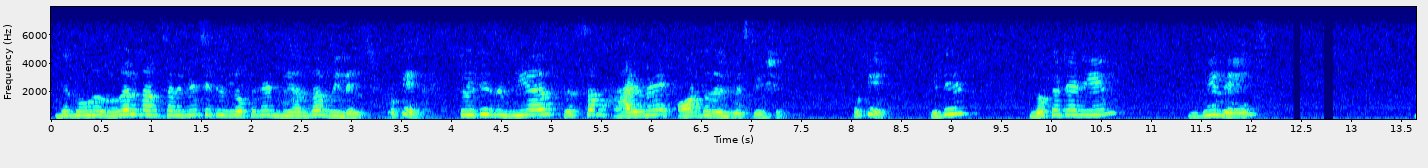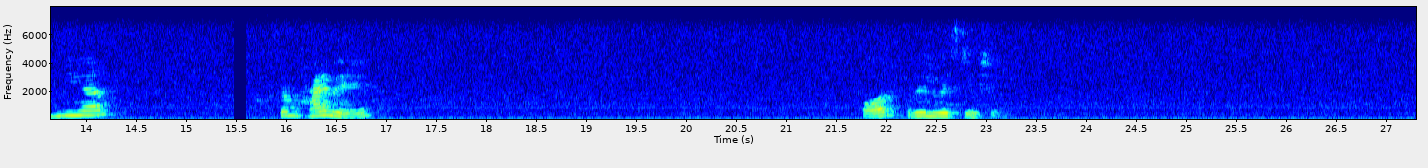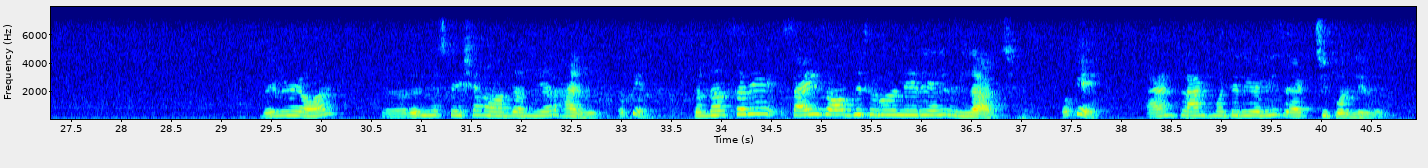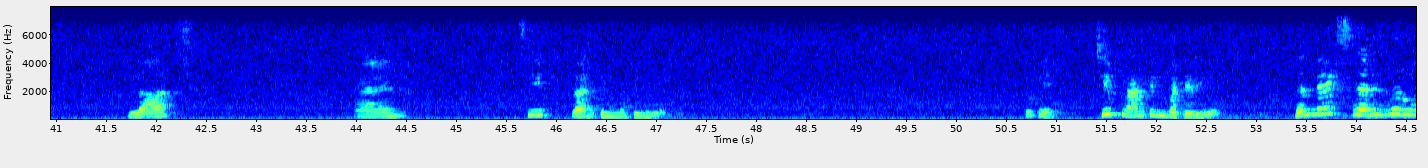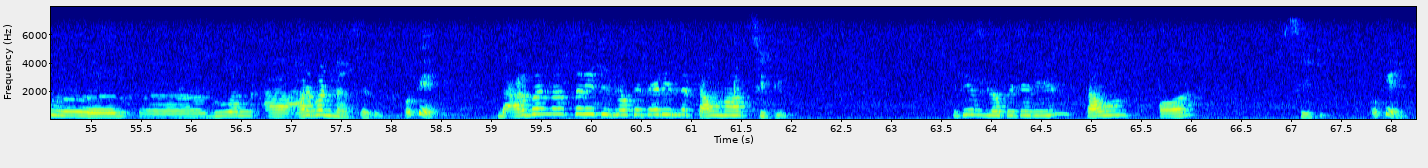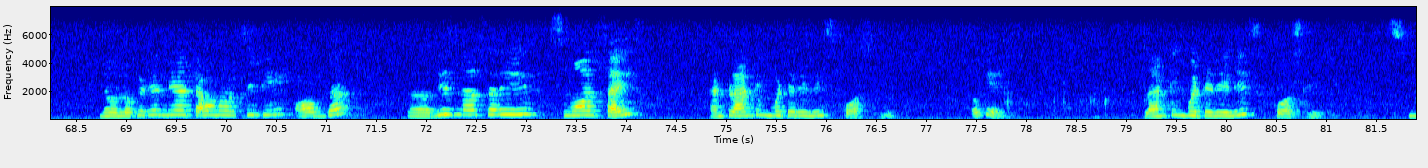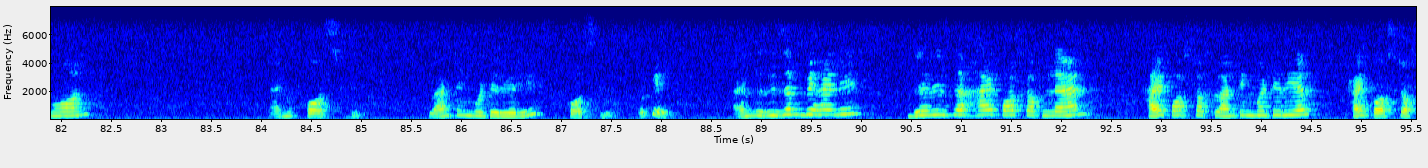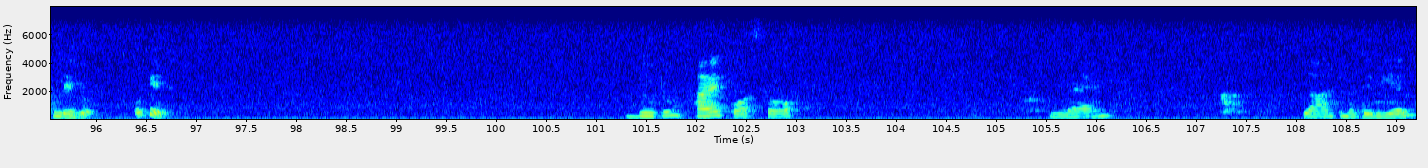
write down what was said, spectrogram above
The rural, nursery means it is located near the village. Okay. So it is near some highway or the railway station. Okay. It is located in village near some highway or railway station. Railway or uh, railway station or the near highway. Okay. Nursery size of this rural area is large. Okay. And plant material is at cheaper level. Large and cheap planting material. Okay. Cheap planting material. Then next there is the rural, uh, rural uh, urban nursery. Okay. The urban nursery is located in the town or city. It is located in town or city. Okay. Now located near town or city of the uh, this nursery is small size and planting material is costly. Okay. Planting material is costly. Small and costly. Planting material is costly. Okay. And the reason behind it, there is the high cost of land, high cost of planting material, high cost of labor. Okay. Due to high cost of land, plant material,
